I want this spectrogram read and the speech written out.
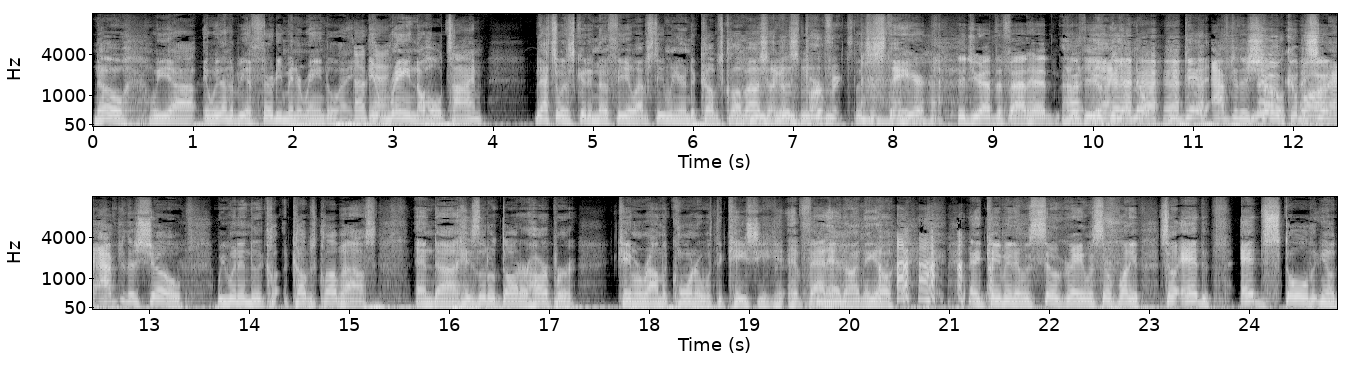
No, we uh it would end up being a 30 minute rain delay. Okay. It rained the whole time. That's when it's good to know Theo Epstein when you're in the Cubs clubhouse. You're like, this is perfect. Let's just stay here. Did you have the fathead Uh, with you? Yeah, yeah, no, he did. After the show, No, come I swear, on. after the show, we went into the Cl- Cubs clubhouse, and uh, his little daughter Harper came around the corner with the Casey fathead on. You know, and came in. It was so great. It was so funny. So Ed, Ed stole, you know,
